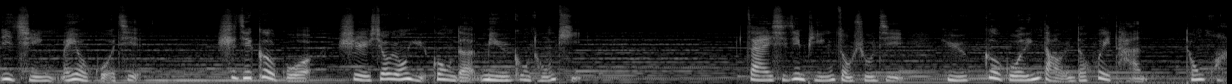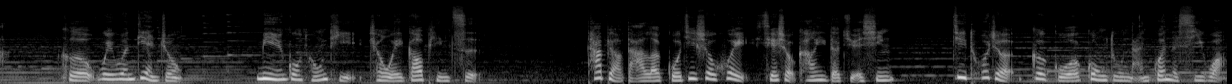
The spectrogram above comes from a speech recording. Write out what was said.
疫情没有国界，世界各国是修容与共的命运共同体。在习近平总书记与各国领导人的会谈、通话和慰问电中，命运共同体成为高频词，它表达了国际社会携手抗疫的决心，寄托着各国共度难关的希望。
